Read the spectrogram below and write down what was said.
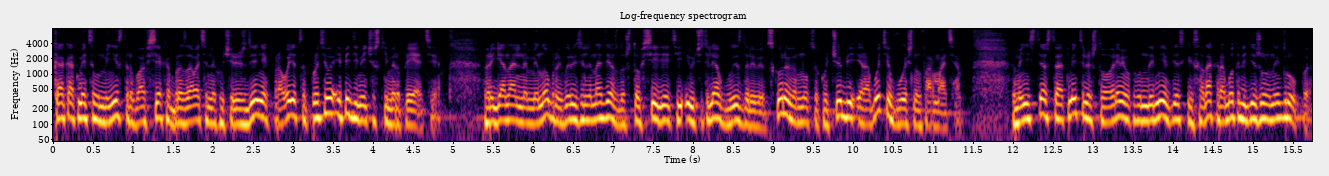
Как отметил министр, во всех образовательных учреждениях проводятся противоэпидемические мероприятия. В региональном Минобры выразили надежду, что все все дети и учителя выздоровеют, скоро вернутся к учебе и работе в очном формате. В министерстве отметили, что во время пандемии в детских садах работали дежурные группы,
